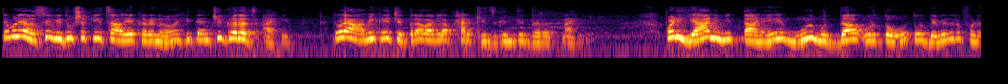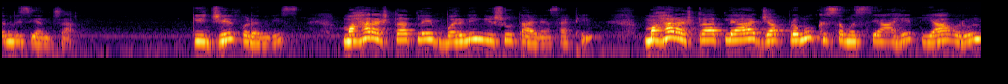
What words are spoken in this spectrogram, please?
त्यामुळे असे विदूषकी चाळे करणं ही त्यांची गरज आहे. त्यामुळे आम्ही काही चित्रावागला फार खिचगिंतीत धरत नाही. पण या निमित्ताने मूळ मुद्दा उरतो तो देवेंद्र फडणवीस यांचा. की जे फडणवीस महाराष्ट्रातले बर्निंग इश्यू टाळण्यासाठी महाराष्ट्रातल्या ज्या प्रमुख समस्या आहेत यावरून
